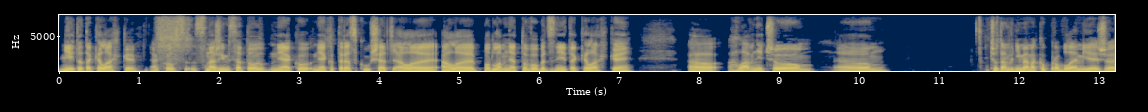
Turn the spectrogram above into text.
nie je to také ľahké. Ako snažím sa to nejako, nejako teraz skúšať, ale, ale podľa mňa to vôbec nie je také ľahké. Uh, hlavne čo um, čo tam vnímam ako problém je, že,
